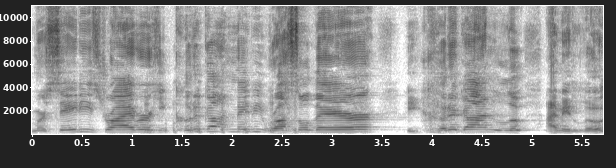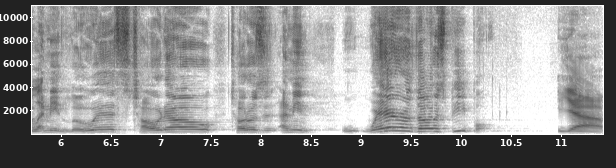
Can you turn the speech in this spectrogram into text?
Mercedes driver. He could have gotten maybe Russell there. He could have gotten. Lu- I mean, Lew- I mean Lewis, Toto. Toto's. I mean, where are those people? Yeah,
